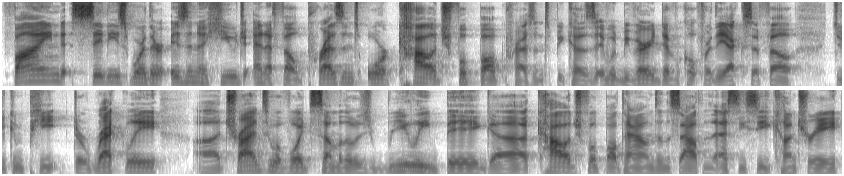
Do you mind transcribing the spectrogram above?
find cities where there isn't a huge NFL presence or college football presence because it would be very difficult for the XFL to compete directly. Uh, tried to avoid some of those really big uh, college football towns in the South and the SEC country,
